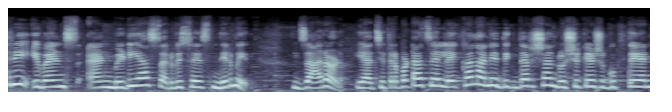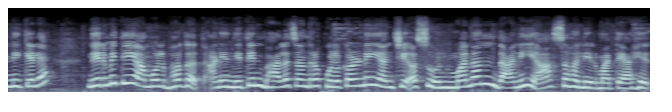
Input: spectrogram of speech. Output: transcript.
three events and media services निर्मित. जारण या चित्रपटाचे लेखन आणि दिग्दर्शन ऋषिकेश गुप्ते यांनी केले. निर्मिती अमोल भगत आणि नितीन भालचंद्र कुलकर्णी यांची असून मनन दानिया सहनिर्माते आहेत.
